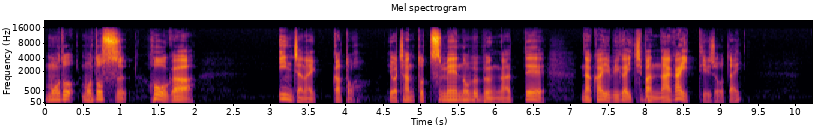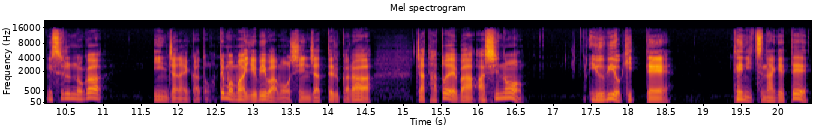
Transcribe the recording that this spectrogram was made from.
戻戻す方がいいんじゃないかと。要はちゃんと爪の部分があって中指が一番長いっていう状態にするのがいいんじゃないかと。でもまあ指はもう死んじゃってるからじゃあ例えば足の指を切って手につなげて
